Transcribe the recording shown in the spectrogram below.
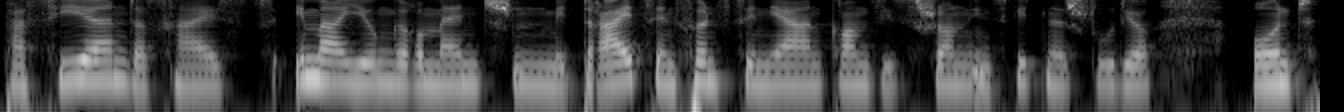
passieren. Das heißt, immer jüngere Menschen mit 13, 15 Jahren kommen sie schon ins Fitnessstudio und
